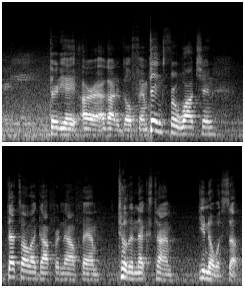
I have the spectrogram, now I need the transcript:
38. 38. Alright, I gotta go, fam. Thanks for watching. That's all I got for now, fam. Till the next time, you know what's up.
